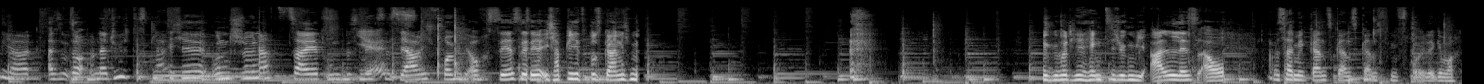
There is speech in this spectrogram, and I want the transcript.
Ja, also so, natürlich das Gleiche und schöne Weihnachtszeit und bis Yes. nächstes Jahr. Ich freue mich auch sehr, sehr, sehr. Ich habe dich jetzt bloß gar nicht mehr gehört. Hier hängt sich irgendwie alles auf. Aber es hat mir ganz, ganz, ganz viel Freude gemacht.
